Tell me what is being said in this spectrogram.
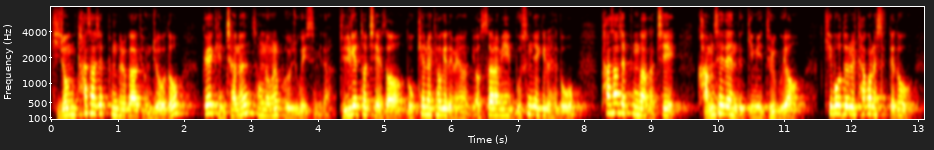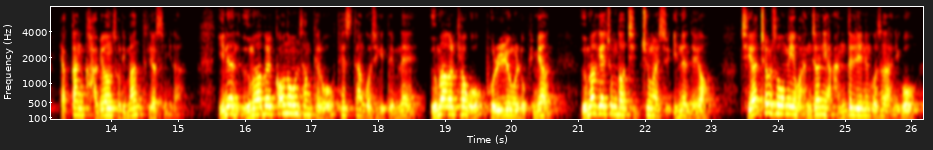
기존 타사 제품들과 견주어도 꽤 괜찮은 성능을 보여주고 있습니다. 길게 터치해서 노캔을 켜게 되면 옆사람이 무슨 얘기를 해도 타사 제품과 같이 감쇄된 느낌이 들고요. 키보드를 타건했을 때도 약간 가벼운 소리만 들렸습니다. 이는 음악을 꺼놓은 상태로 테스트한 것이기 때문에 음악을 켜고 볼륨을 높이면 음악에 좀 더 집중할 수 있는데요 지하철 소음이 완전히 안 들리는 것은 아니고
